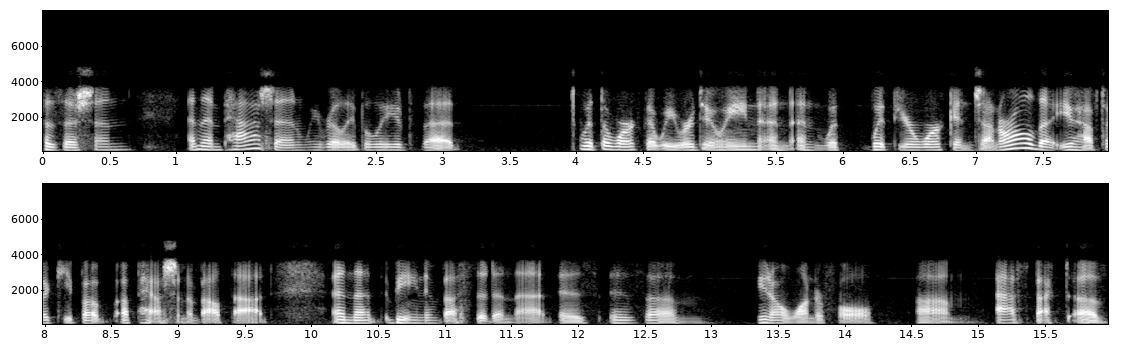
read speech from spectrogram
position. And then passion, we really believed that with the work that we were doing and, and with, with your work in general that you have to keep a, a passion about that and that being invested in that is, is um, you know, a wonderful um, aspect of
